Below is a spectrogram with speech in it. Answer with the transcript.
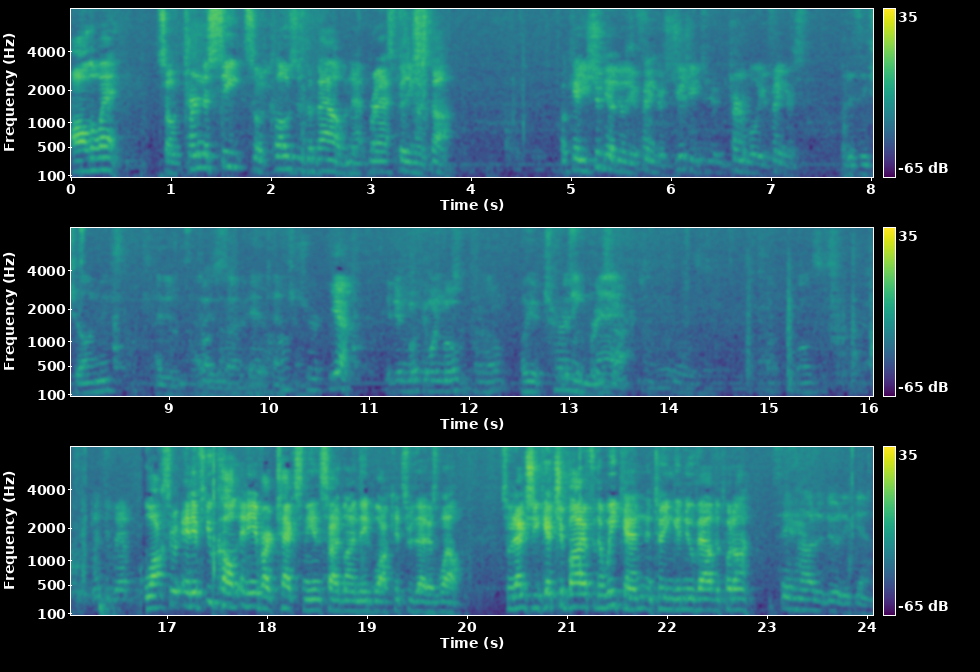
all the way. So turn the seat so it closes the valve and that brass fitting on top. Okay, you should be able to do it with your fingers. It's usually turnable with your fingers. What is he showing me? I didn't, I didn't pay attention. Yeah. You didn't move, you want to move? Oh, you're turning that. Not. Walk through, and if you called any of our techs in the inside line, they'd walk you through that as well. So it actually gets you by for the weekend until you can get a new valve to put on. Say how to do it again.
